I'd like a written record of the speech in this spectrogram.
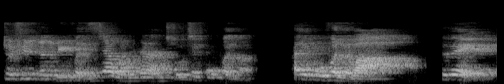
就去那个女粉丝家玩人家篮球，这过分了，太过分了吧？对不对？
